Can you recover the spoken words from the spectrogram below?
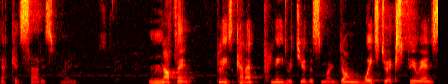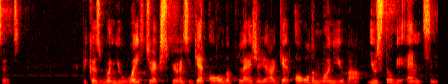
that can satisfy you. Nothing. Please, can I plead with you this morning? Don't wait to experience it. Because when you wait to experience it, get all the pleasure you have, get all the money you have, you'll still be empty.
